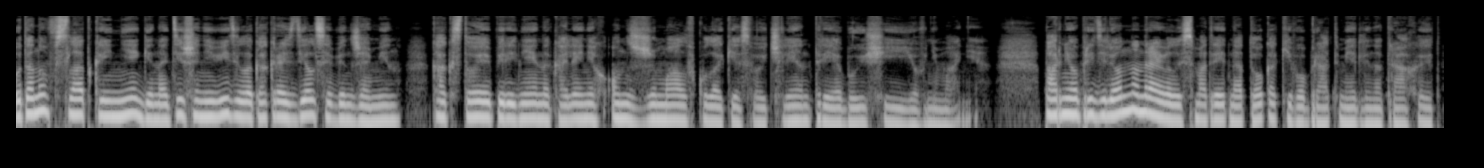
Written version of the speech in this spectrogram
Утонув в сладкой неге, Натиша не видела, как разделся Бенджамин, как, стоя перед ней на коленях, он сжимал в кулаке свой член, требующий ее внимания. Парню определенно нравилось смотреть на то, как его брат медленно трахает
